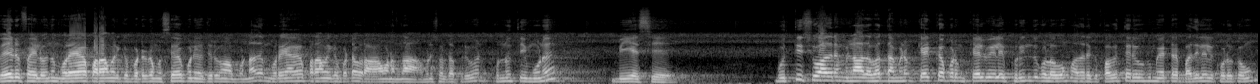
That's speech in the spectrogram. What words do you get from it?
வேர்டு ஃபைல் வந்து முறையாக பராமரிக்கப்பட்டு நம்ம சேவ் பண்ணி வச்சுருக்கோம் அப்படின்னா அது முறையாக பராமரிக்கப்பட்ட ஒரு ஆவணம் தான் அப்படின்னு சொல்கிற பிரிவு. தொண்ணூற்றி மூணு பிஎஸ்சி புத்தி சுவாதனம் இல்லாதவர் தம்மிடம் கேட்கப்படும் கேள்விகளை புரிந்து கொள்ளவும் அதற்கு பகுத்தறிவுக்கும் ஏற்ற பதில்கள் கொடுக்கவும்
